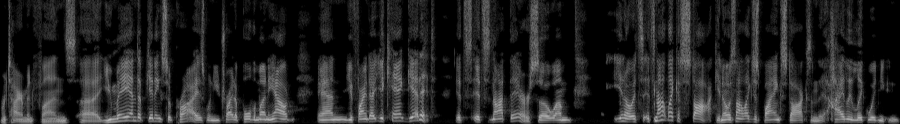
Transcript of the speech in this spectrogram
retirement funds, uh, you may end up getting surprised when you try to pull the money out and you find out you can't get it. It's it's not there. So um, you know, it's it's not like a stock. You know, it's not like just buying stocks and highly liquid, and you can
